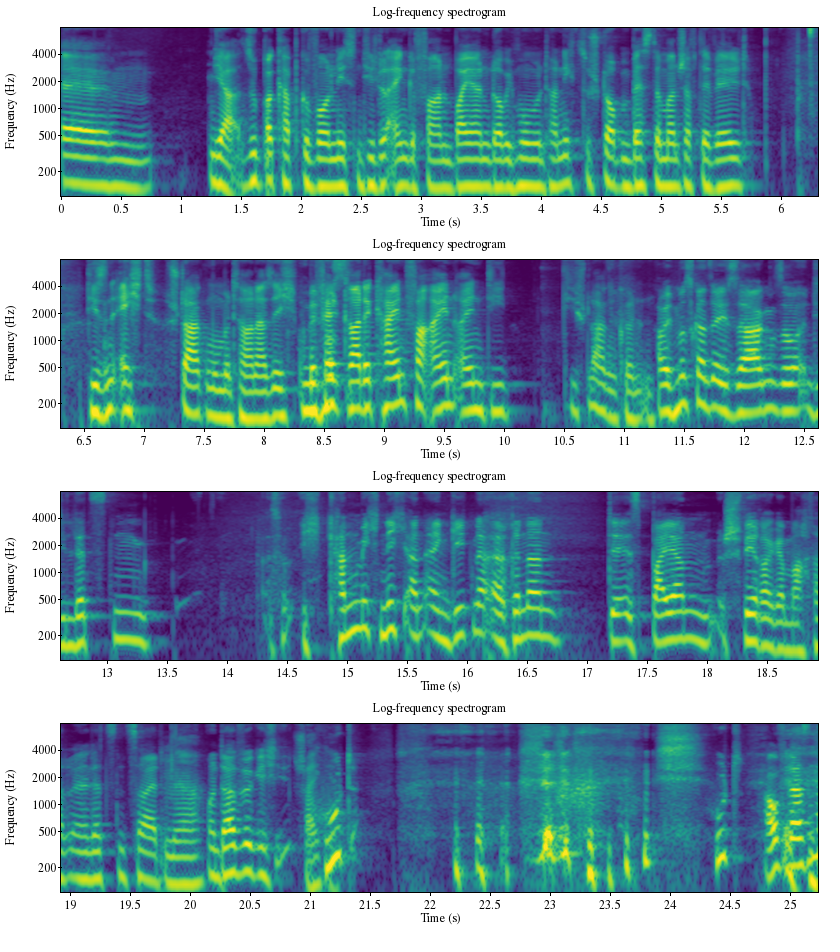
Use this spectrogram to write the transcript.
Ähm, ja, Supercup gewonnen, nächsten Titel eingefahren. Bayern, glaube ich, momentan nicht zu stoppen. Beste Mannschaft der Welt. Die sind echt stark momentan. Also ich, mir fällt muss- gerade kein Verein ein, die die schlagen könnten. Aber ich muss ganz ehrlich sagen, so die letzten. Also ich kann mich nicht an einen Gegner erinnern, der es Bayern schwerer gemacht hat in der letzten Zeit. Ja. Und da wirklich Schalke. Hut. Hut auflassen.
